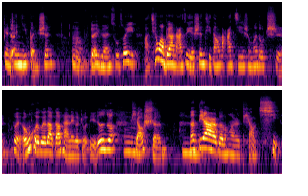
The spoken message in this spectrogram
变成你本身。嗯，对元素，所以啊，千万不要拿自己的身体当垃圾，什么都吃。对，我们回归到刚才那个主题，就是说调神。那第二个的话是调气，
